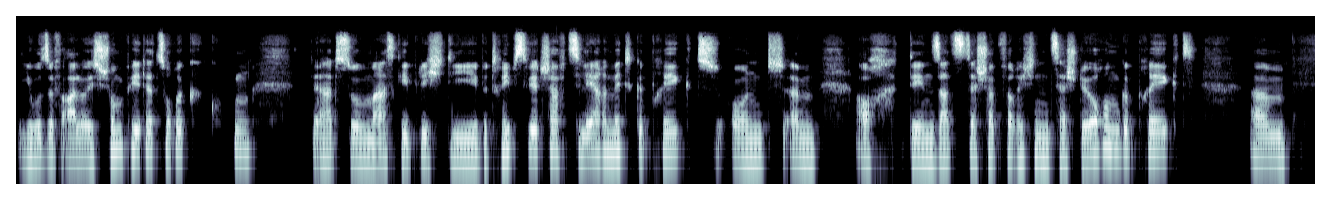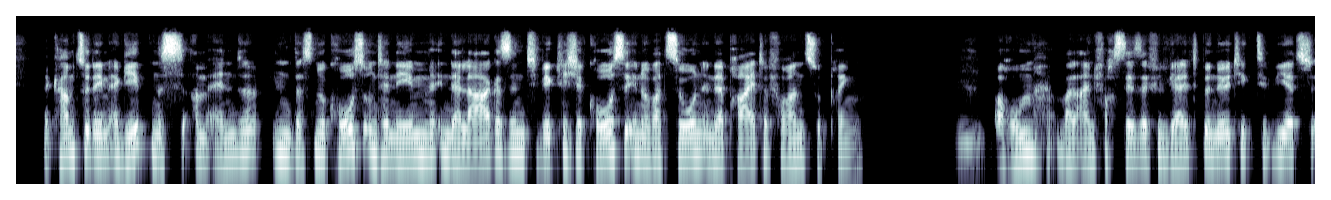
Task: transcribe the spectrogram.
Josef Alois Schumpeter zurückgucken, Der hat so maßgeblich die Betriebswirtschaftslehre mitgeprägt und ähm, auch den Satz der schöpferischen Zerstörung geprägt. Ähm, er kam zu dem Ergebnis am Ende, dass nur Großunternehmen in der Lage sind, wirkliche große Innovationen in der Breite voranzubringen. Mhm. Warum? Weil einfach sehr, sehr viel Geld benötigt wird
